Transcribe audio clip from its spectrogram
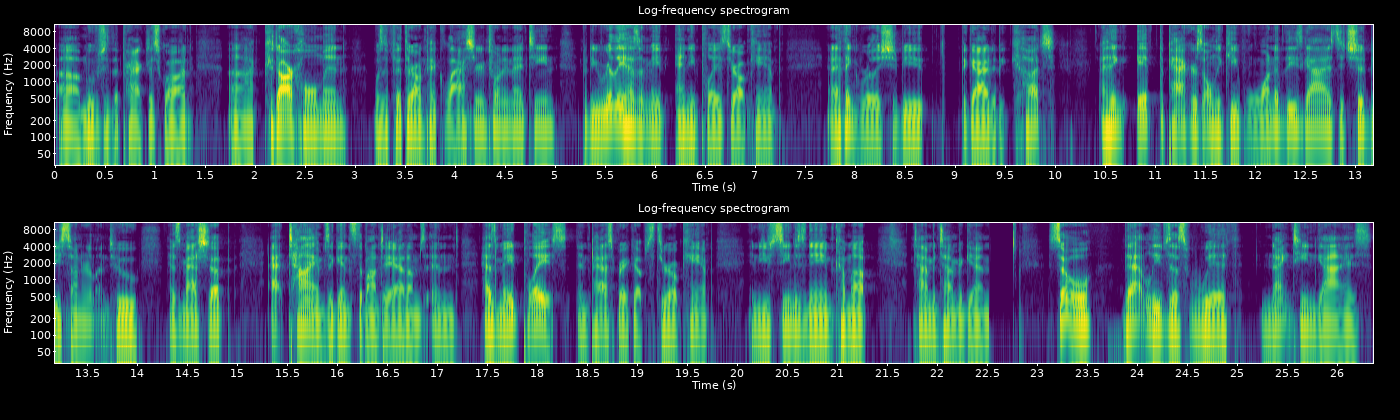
uh, move to the practice squad. Uh, Ka'dar Hollman was a fifth round pick last year in 2019, but he really hasn't made any plays throughout camp. And I think really should be the guy to be cut. I think if the Packers only keep one of these guys, it should be Sunderland, who has matched up at times against Davante Adams and has made plays in pass breakups throughout camp. And you've seen his name come up time and time again. So that leaves us with 19 guys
